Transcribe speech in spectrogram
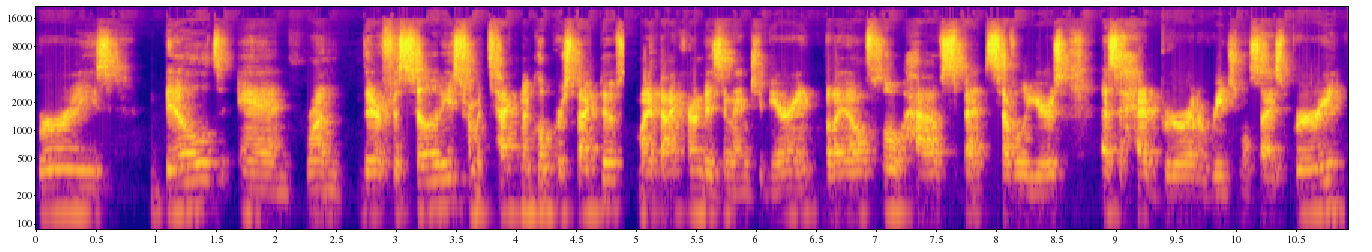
breweries build and run their facilities from a technical perspective. My background is in engineering, but I also have spent several years as a head brewer at a regional sized brewery.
